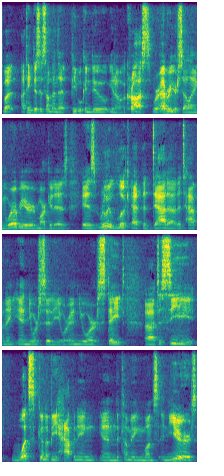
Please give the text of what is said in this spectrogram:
But I think this is something that people can do you know across wherever you're selling, wherever your market is, is really look at the data that's happening in your city or in your state uh, to see what's going to be happening in the coming months and years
